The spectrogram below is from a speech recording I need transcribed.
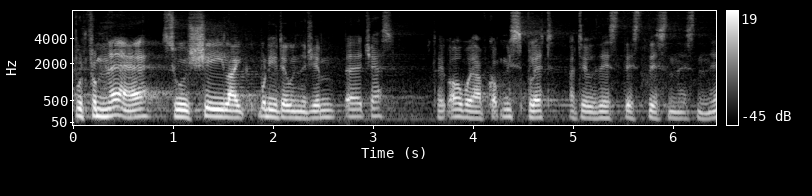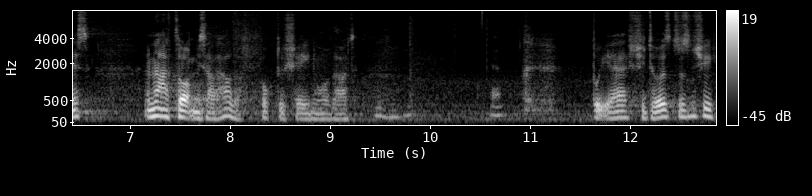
but from there so is she like what do you do in the gym uh, Jess? Like oh well I've got me split. I do this this this and this and this. And I thought to myself how the fuck does she know that? Yeah. but yeah she does doesn't she?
